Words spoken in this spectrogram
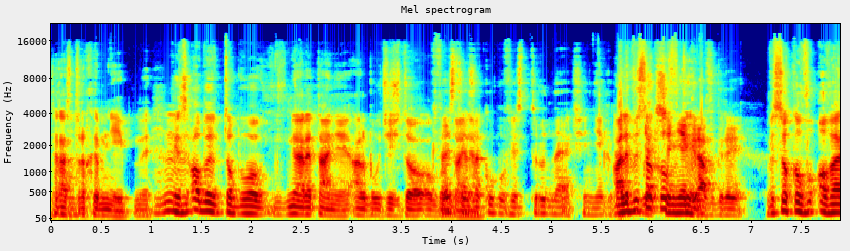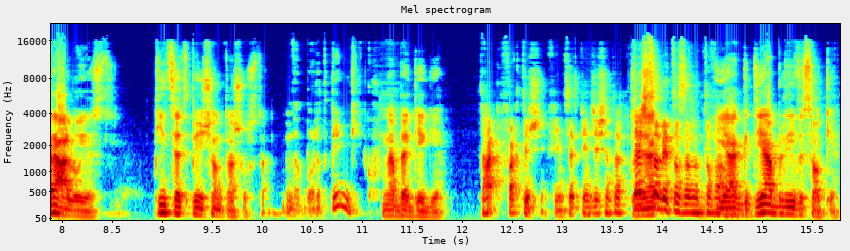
teraz trochę mniej. Y, Więc oby to było w miarę tanie albo gdzieś do Kwestia oglądania. zakupów jest trudna, jak się nie gra, Ale wysoko jak się w nie gra w gry. Wysoko w overallu jest. 556 Na Board na BGG. Tak, faktycznie, 550. Też jak- sobie to zanotowałem. Jak diabli wysokie.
